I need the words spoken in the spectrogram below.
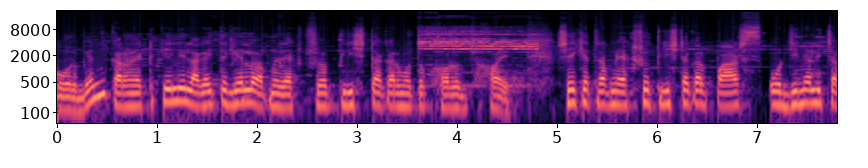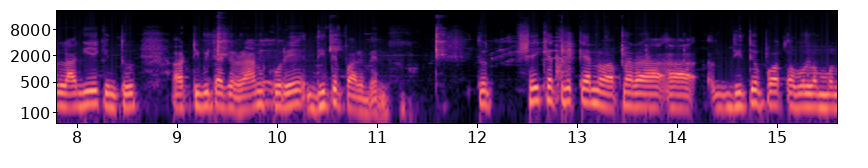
করবেন কারণ একটা কেলি লাগাইতে গেলেও আপনার একশো তিরিশ টাকার মতো খরচ হয়। সেই ক্ষেত্রে আপনি একশো তিরিশ টাকার পার্টস অরিজিনালি চা লাগিয়ে কিন্তু টিভিটাকে রান করে দিতে পারবেন। তো সেই ক্ষেত্রে কেন আপনারা দ্বিতীয় পথ অবলম্বন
